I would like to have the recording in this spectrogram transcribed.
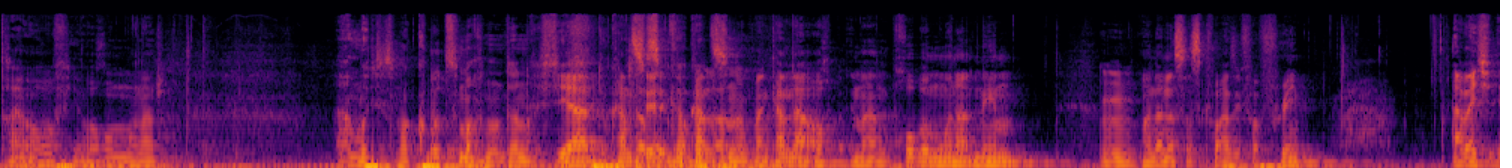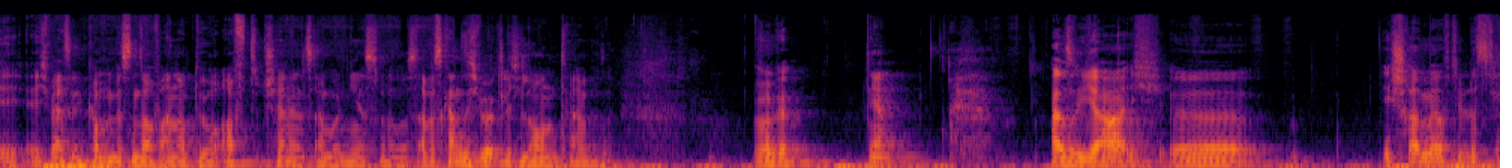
3 Euro, 4 Euro im Monat. Da muss ich das mal kurz machen und dann richtig Ja, du kannst, ja, Klassiker du kannst ne? man kann da auch immer einen Probemonat nehmen Mhm. und dann ist das quasi for free. Aber ich, ich weiß nicht, kommt ein bisschen darauf an, ob du oft Channels abonnierst oder so. Aber es kann sich wirklich lohnen teilweise. Okay. Ja. Also ja, ich, äh, ich schreibe mir auf die Liste.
